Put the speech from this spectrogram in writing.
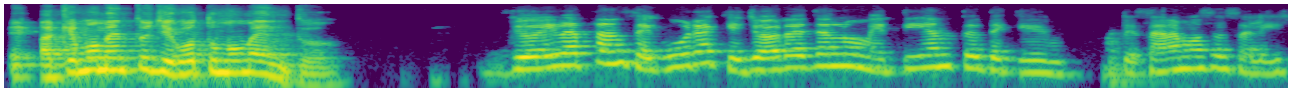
Eh, ¿A qué momento llegó tu momento? Yo era tan segura que yo ahora ya lo metí antes de que empezáramos a salir.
